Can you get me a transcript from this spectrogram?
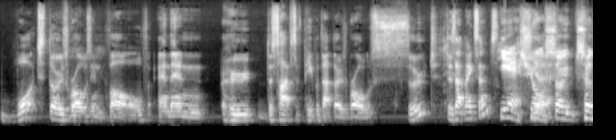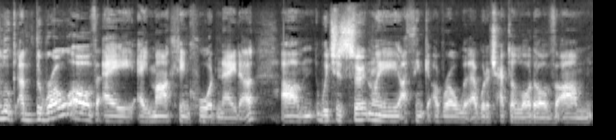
what those roles involve, and then who the types of people that those roles suit? Does that make sense? Yeah, sure. Yeah. So, so look, um, the role of a a marketing coordinator, um, which is certainly, I think, a role that would attract a lot of um,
